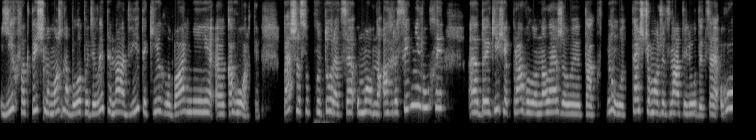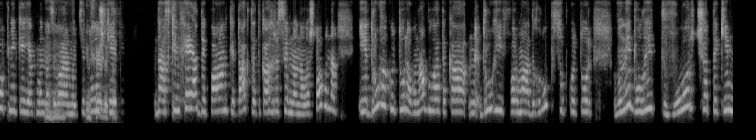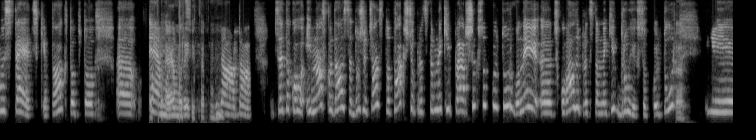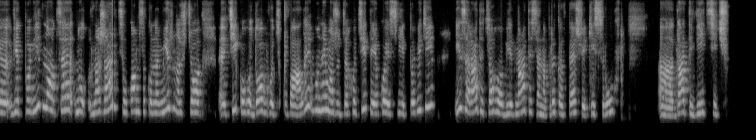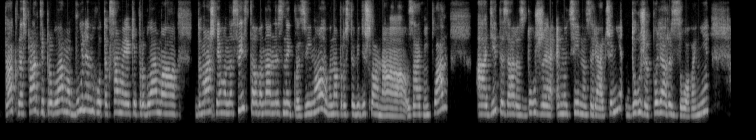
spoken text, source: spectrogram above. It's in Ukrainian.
їх фактично можна було поділити на дві такі глобальні е, когорти. Перша субкультура це умовно агресивні рухи, е, до яких, як правило, належали так, ну от те, що можуть знати люди, це гопніки, як ми називаємо, тітушки. Да, скінхеди, панки, так, це така агресивно налаштована. І друга культура, вона була така, другий формат груп субкультур, вони були творчо такі мистецькі, так, тобто е, емо, наприклад. Так. Да, да. Це такого. І в нас складалося дуже часто так, що представники перших субкультур вони е, цькували представників других субкультур. Так. І відповідно, це ну на жаль, цілком закономірно, що е, ті, кого довго цькували, вони можуть захотіти якоїсь відповіді і заради цього об'єднатися, наприклад, теж в якийсь рух, е, дати відсіч. Так, насправді проблема булінгу, так само як і проблема домашнього насильства, вона не зникла з війною, вона просто відійшла на задній план. А діти зараз дуже емоційно заряджені, дуже поляризовані,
